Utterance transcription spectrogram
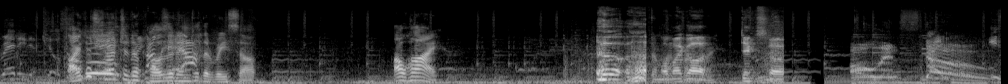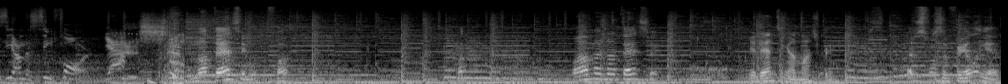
Ready to kill I just tried to deposit into the resup. Oh hi. Oh my my god, primary. Dick Stone. Rolling stone. Easy on the C4, yeah? I'm not dancing, what the fuck? What? Why am I not dancing? You're dancing on my screen. I just wasn't feeling it.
